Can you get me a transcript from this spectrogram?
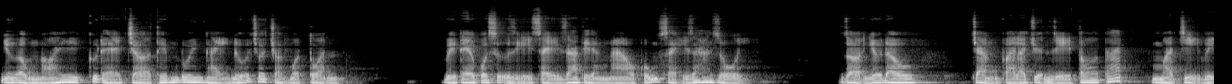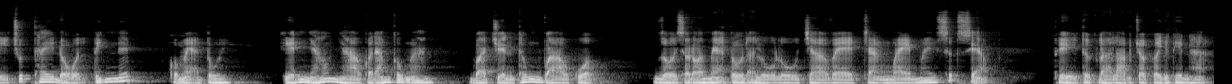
Nhưng ông nói cứ để chờ thêm đuôi ngày nữa cho tròn một tuần. Vì nếu có sự gì xảy ra thì đằng nào cũng xảy ra rồi. Giờ như đâu, Chẳng phải là chuyện gì to tát Mà chỉ vì chút thay đổi tính nết của mẹ tôi Khiến nháo nhào cả đám công an Và truyền thông vào cuộc. Rồi sau đó mẹ tôi đã lù lù trở về Chẳng mày may sức sẹo, Thì thực là làm cho cười như thiên hạ.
